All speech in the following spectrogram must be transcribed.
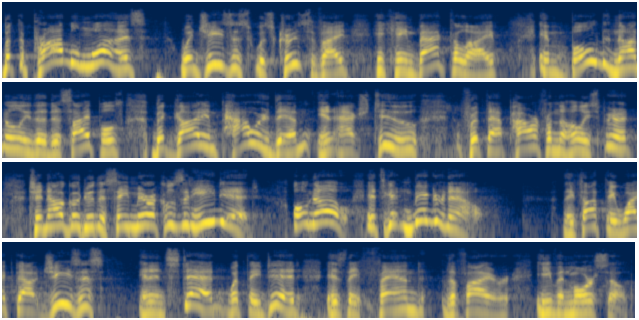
But the problem was when Jesus was crucified, he came back to life, emboldened not only the disciples, but God empowered them in Acts 2 with that power from the Holy Spirit to now go do the same miracles that he did. Oh no, it's getting bigger now. They thought they wiped out Jesus, and instead, what they did is they fanned the fire even more so.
